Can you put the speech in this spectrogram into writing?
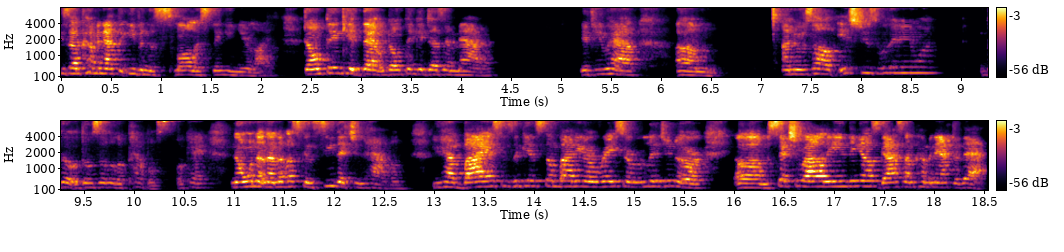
He's I'm coming after even the smallest thing in your life. Don't think it that don't think it doesn't matter. If you have um, unresolved issues with anyone, those are little pebbles, okay? No one, none of us can see that you have them. You have biases against somebody or race or religion or um, sexuality, anything else, guys, I'm coming after that.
